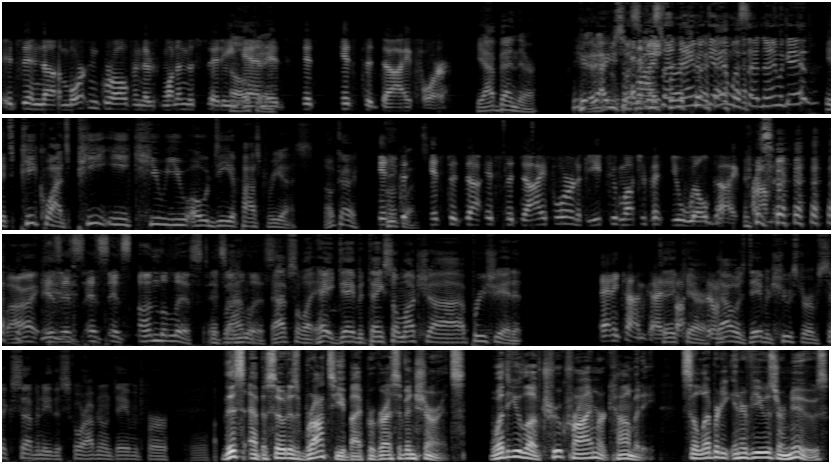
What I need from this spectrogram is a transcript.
It's in uh, Morton Grove, and there's one in the city, Oh, and it's it's it's to die for. Yeah, I've been there. Are you surprised? what's that name again? What's that name again? It's Pequod's. P E Q U O D apostrophe S. Okay. It's to, Pequod's. it's the die. It's to die for, and if you eat too much of it, you will die. Promise. All right. It's it's it's, it's on the list. It's, on the list. Absolutely. Hey, David, thanks so much. Uh, appreciate it. Anytime, guys. Take Talk care. soon. That was David Schuster of 670 The Score. I've known David for This episode is brought to you by Progressive Insurance. Whether you love true crime or comedy, celebrity interviews or news,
